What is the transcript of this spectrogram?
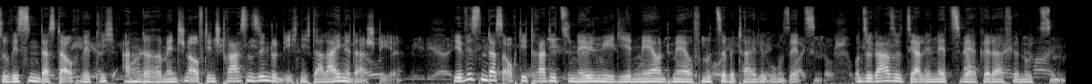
zu wissen, dass da auch wirklich andere Menschen auf den Straßen sind und ich nicht alleine dastehe. Wir wissen, dass auch die traditionellen Medien mehr und mehr auf Nutzerbeteiligung setzen und sogar soziale Netzwerke dafür nutzen.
